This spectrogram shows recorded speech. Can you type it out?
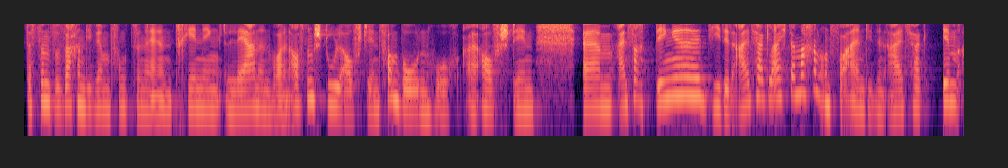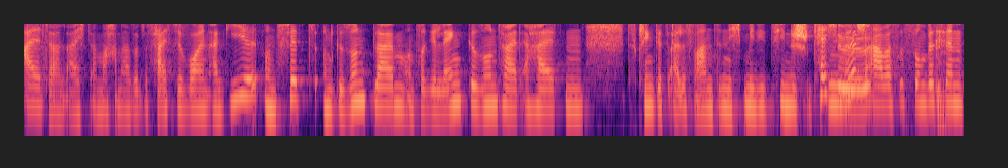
Das sind so Sachen, die wir im funktionellen Training lernen wollen. Aus dem Stuhl aufstehen, vom Boden hoch äh, aufstehen. Ähm, einfach Dinge, die den Alltag leichter machen und vor allem, die den Alltag im Alter leichter machen. Also das heißt, wir wollen agil und fit und gesund bleiben, unsere Gelenkgesundheit erhalten. Das klingt jetzt alles wahnsinnig medizinisch und technisch, Nö. aber es ist so ein bisschen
